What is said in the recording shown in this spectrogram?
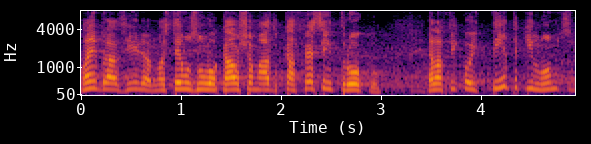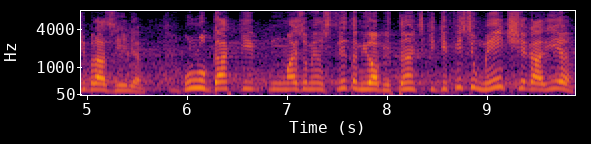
Lá em Brasília, nós temos um local chamado Café Sem Troco. Ela fica a 80 quilômetros de Brasília um lugar que com mais ou menos 30 mil habitantes, que dificilmente chegaria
